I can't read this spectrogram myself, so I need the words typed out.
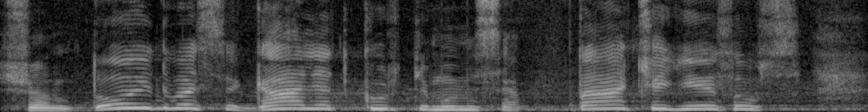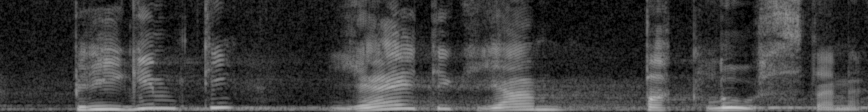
šventoji dvasia gali atkurti mumise pačią Jėzaus prigimti, jei tik jam paklūstame.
